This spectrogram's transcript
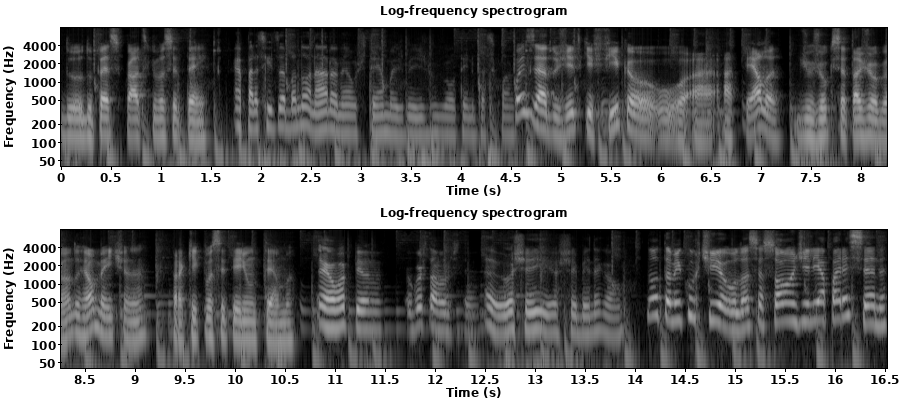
do, do PS4 que você tem. É, parece que eles abandonaram, né? Os temas mesmo, igual tem no PS4. Pois é, do jeito que fica o, a, a tela de um jogo que você tá jogando, realmente, né? Pra que, que você teria um tema? É uma pena. Eu gostava do tema. É, eu achei, eu achei bem legal. Não, eu também curtia. O lance é só onde ele ia aparecer, né?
